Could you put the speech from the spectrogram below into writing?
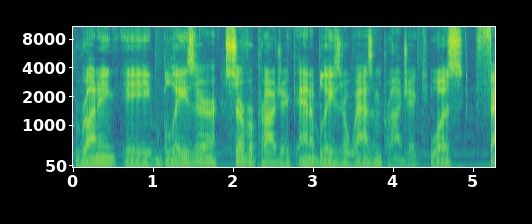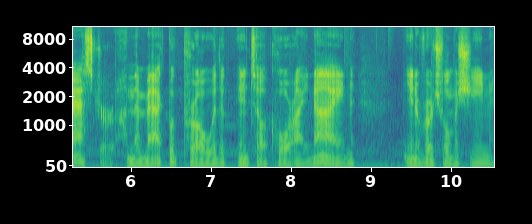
running a Blazor server project and a Blazor WASM project was faster on the MacBook Pro with the Intel Core i9 in a virtual machine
